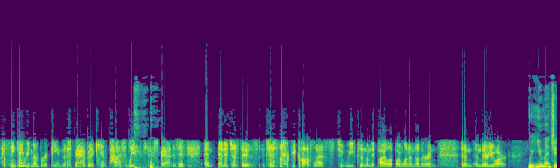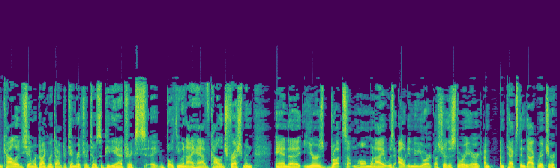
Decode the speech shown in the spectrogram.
I think I remember it being this bad, but it can't possibly be this bad, is it? And and it just is. It's just every cough lasts two weeks, and then they pile up on one another, and and and there you are. Well, you mentioned college, and we're talking with Dr. Tim Richer, Tosa Pediatrics. Uh, both you and I have college freshmen, and uh, yours brought something home when I was out in New York. I'll share the story, Eric. I'm, I'm texting Doc Richer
